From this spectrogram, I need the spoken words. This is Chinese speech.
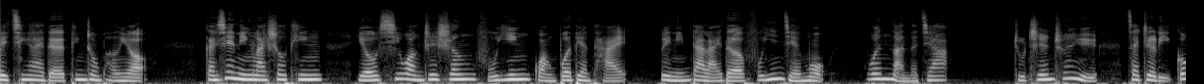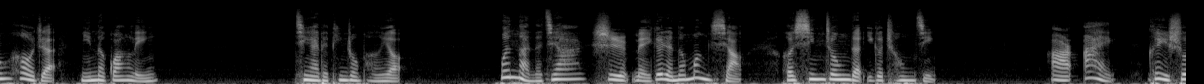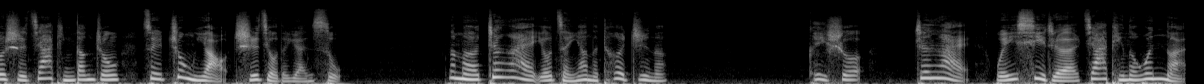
各位亲爱的听众朋友，感谢您来收听由希望之声福音广播电台为您带来的福音节目《温暖的家》。主持人春雨在这里恭候着您的光临。亲爱的听众朋友，温暖的家是每个人的梦想和心中的一个憧憬，而爱可以说是家庭当中最重要、持久的元素。那么，真爱有怎样的特质呢？可以说，真爱维系着家庭的温暖，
